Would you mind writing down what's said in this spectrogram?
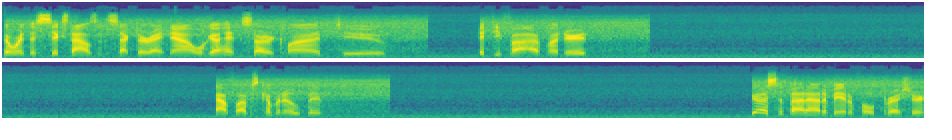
so we're in the 6,000 sector right now. We'll go ahead and start our climb to 5,500. Cowl flaps coming open. Just about out of manifold pressure.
